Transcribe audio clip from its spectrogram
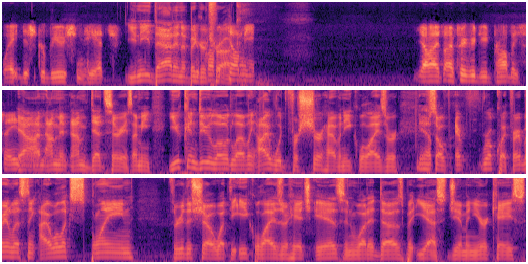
weight distribution hitch. You need that in a bigger truck. Tell me, Yeah, I, I figured you'd probably say Yeah, that. I'm, I'm I'm dead serious. I mean, you can do load leveling. I would for sure have an equalizer. Yep. So, if, real quick, for everybody listening, I will explain through the show what the equalizer hitch is and what it does. But yes, Jim, in your case,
